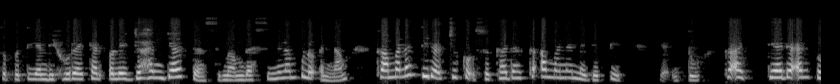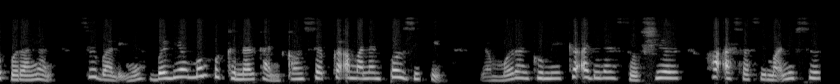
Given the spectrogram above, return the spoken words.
Seperti yang dihuraikan oleh Johan Galton 1996, keamanan tidak cukup sekadar keamanan negatif iaitu ketiadaan peperangan. Sebaliknya, beliau memperkenalkan konsep keamanan positif yang merangkumi keadilan sosial, hak asasi manusia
